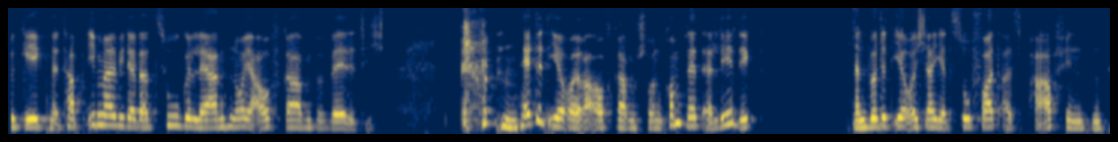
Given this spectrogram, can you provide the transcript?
begegnet, habt immer wieder dazugelernt, neue Aufgaben bewältigt. Hättet ihr eure Aufgaben schon komplett erledigt, dann würdet ihr euch ja jetzt sofort als Paar finden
